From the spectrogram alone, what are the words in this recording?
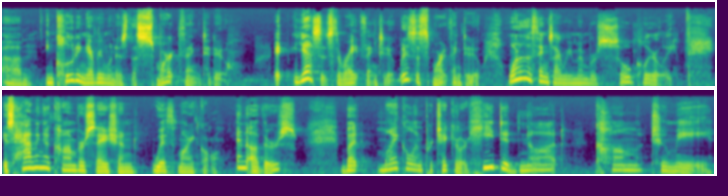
um, including everyone is the smart thing to do. It, yes, it's the right thing to do. It's a smart thing to do. One of the things I remember so clearly is having a conversation with Michael and others, but Michael in particular, he did not come to me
